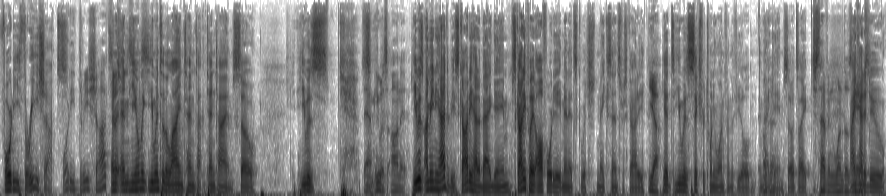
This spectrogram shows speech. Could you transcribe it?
43 shots. Forty-three shots. And and he only he went to the line 10, ti 10 times. So he was yeah, Damn, he was on it. He was I mean he had to be. Scottie had a bad game. Scottie played all 48 minutes, which makes sense for Scottie. Yeah. He had he was 6 for 21 from the field in that Okay. game. So it's like Just having one of those. Mike had to games. do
